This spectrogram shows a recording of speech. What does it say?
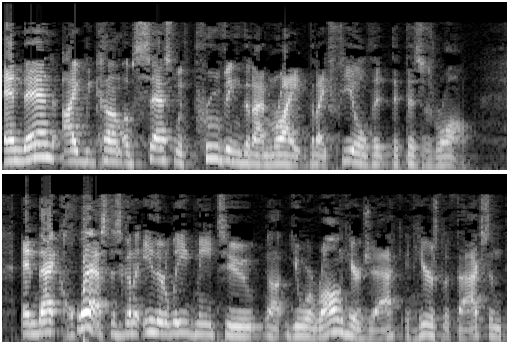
And then I become obsessed with proving that I'm right, that I feel that, that this is wrong. And that quest is going to either lead me to, uh, you were wrong here, Jack, and here's the facts, and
